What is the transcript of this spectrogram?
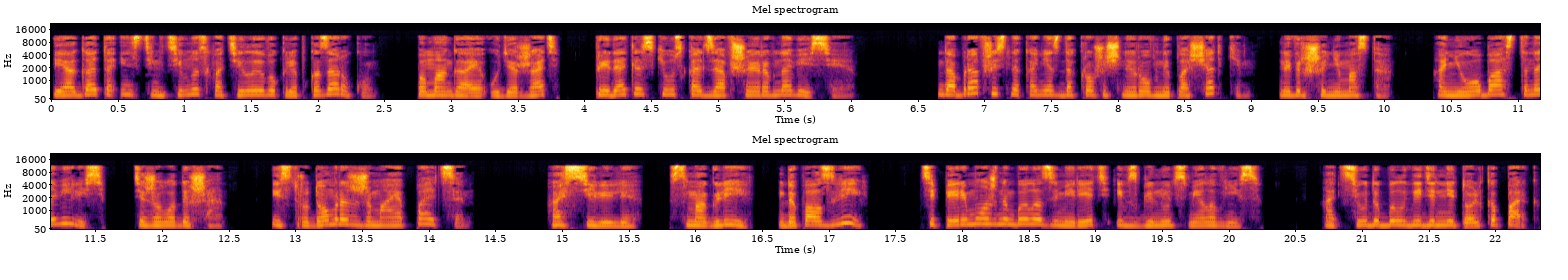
и Агата инстинктивно схватила его крепко за руку, помогая удержать предательски ускользавшее равновесие. Добравшись, наконец, до крошечной ровной площадки на вершине моста, они оба остановились, тяжело дыша, и с трудом разжимая пальцы. Осилили, смогли, доползли. Теперь можно было замереть и взглянуть смело вниз. Отсюда был виден не только парк,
